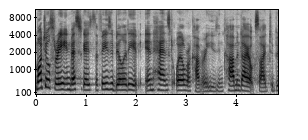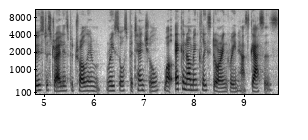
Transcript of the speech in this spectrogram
Module 3 investigates the feasibility of enhanced oil recovery using carbon dioxide to boost Australia's petroleum resource potential while economically storing greenhouse gases.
